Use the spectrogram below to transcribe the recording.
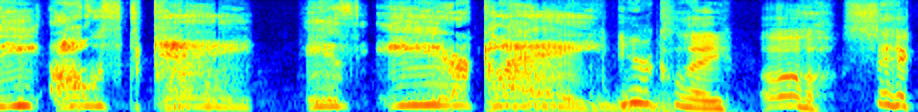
The host K is ear clay. Ear clay. Oh, sick.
